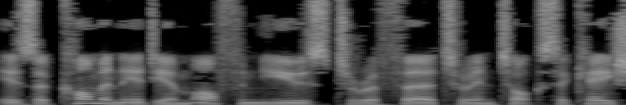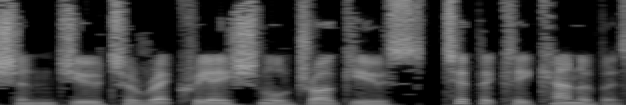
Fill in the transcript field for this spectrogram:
is a common idiom often used to refer to intoxication due to recreational drug use, typically cannabis.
